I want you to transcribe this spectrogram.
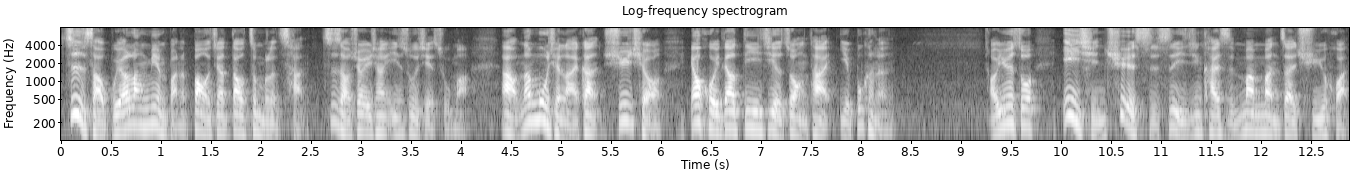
至少不要让面板的报价到这么的惨，至少需要一项因素解除嘛？啊，那目前来看，需求要回到第一季的状态，也不可能。哦，因为说疫情确实是已经开始慢慢在趋缓，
